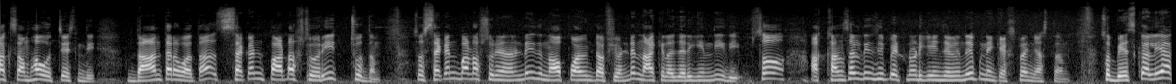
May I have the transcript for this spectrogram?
నాకు సంహా వచ్చేసింది. దాని తర్వాత సెకండ్ పార్ట్ ఆఫ్ స్టోరీ చూద్దాం. So second part of story ఏంటంటే ఇది నా పాయింట్ ఆఫ్ వ్యూ అంటే నాకు ఇలా జరిగింది ఇది. సో ఆ కన్సల్టెన్సీ పెట్టినోడికి ఏం జరిగిందో ఇప్పుడు నేను ఎక్స్ప్లెయిన్ చేస్తాను. సో బేసికల్లీ ఆ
